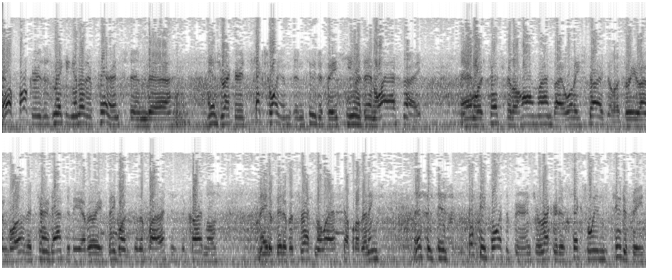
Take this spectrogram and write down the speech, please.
Well, Folkers is making another appearance, and uh, his record six wins and two defeats. He was in last night and was touched for the home run by Willie Stargell, a three-run blow that turned out to be a very big one for the Pirates as the Cardinals made a bit of a threat in the last couple of innings. This is his 54th appearance, a record of six wins, two defeats,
